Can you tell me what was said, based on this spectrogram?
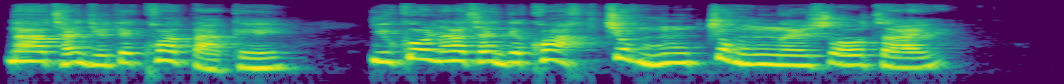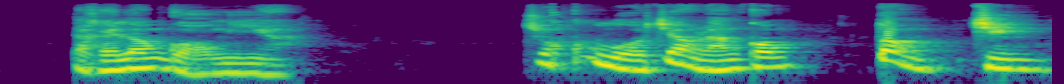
哪亲像伫看大家，又阁哪亲伫看足远足远的所在，大家拢戆去啊！足久哦，才有人讲当真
